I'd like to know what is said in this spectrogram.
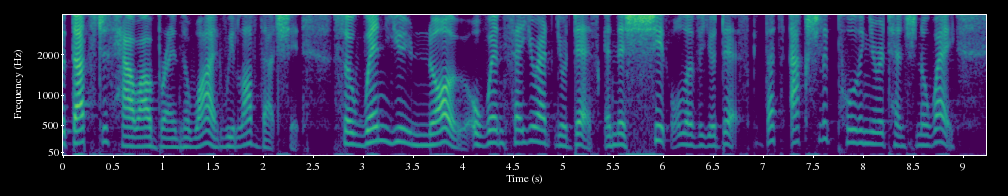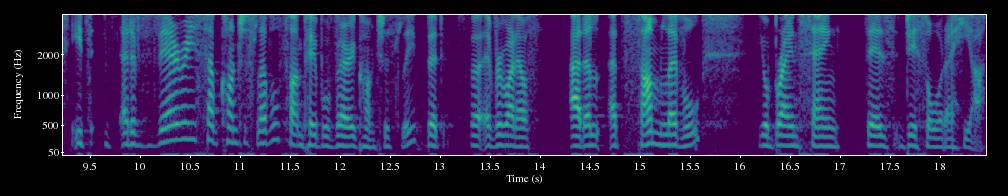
but that's just how our brains are wired. We love that shit. So when you know, or when, say, you're at your desk and there's shit all over your desk, that's actually pulling your attention away. It's at a very subconscious level, some people very consciously, but for everyone else, at, a, at some level, your brain's saying, there's disorder here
